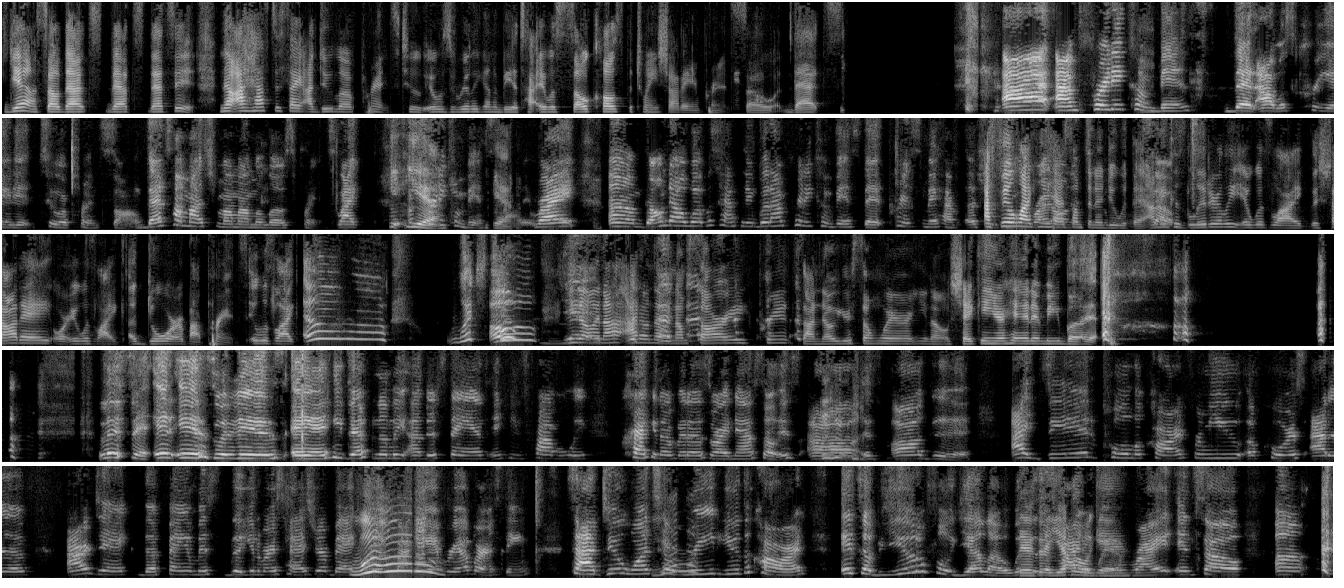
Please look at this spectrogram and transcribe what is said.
yeah, so that's that's that's it. Now I have to say I do love Prince too. It was really going to be a tie. It was so close between Sade and Prince. So that's I I'm pretty convinced that I was created to a Prince song. That's how much my mama loves Prince. Like I'm yeah. pretty convinced yeah. about it, right? Um, don't know what was happening, but I'm pretty convinced that Prince may have I feel like right he had something to do with that. So. I mean, because literally it was like the Sade or it was like Adore by Prince. It was like, oh, which? Oh, yes. You know, and I, I don't know. And I'm sorry, Prince. I know you're somewhere, you know, shaking your head at me, but listen, it is what it is, and he definitely understands, and he's probably cracking up at us right now. So it's all it's all good. I did pull a card from you, of course, out of our deck, the famous "The Universe Has Your Back" by Gabrielle Bernstein. So I do want to yeah. read you the card. It's a beautiful yellow with There's the yellow again, web, right? And so, um,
